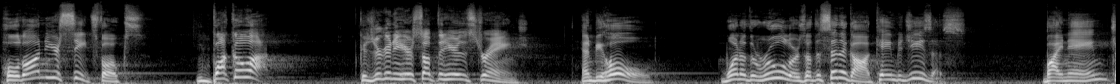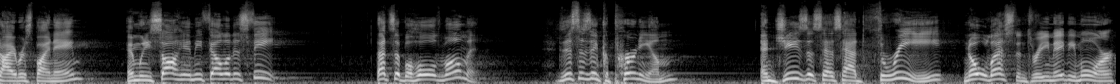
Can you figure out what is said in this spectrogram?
hold on to your seats, folks. Buckle up, because you're going to hear something here that's strange. And behold, one of the rulers of the synagogue came to Jesus by name, Jairus by name, and when he saw him, he fell at his feet. That's a behold moment. This is in Capernaum, and Jesus has had three, no less than three, maybe more,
